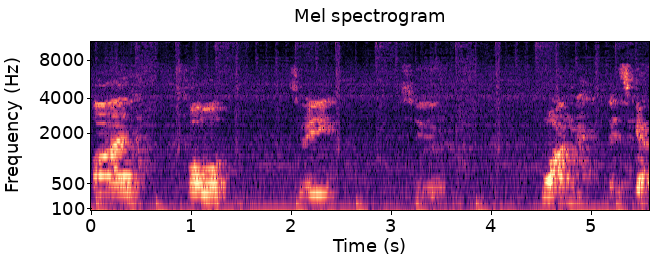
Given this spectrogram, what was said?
Five, four, three, two, one. Let's go.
